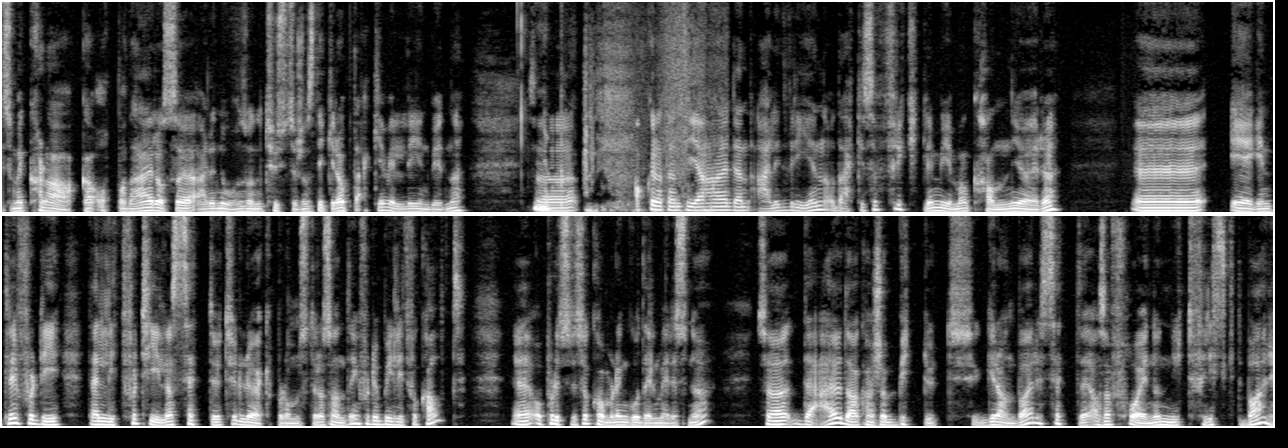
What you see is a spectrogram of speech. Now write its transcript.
som en klaka oppå der, og så er det noen sånne tuster som stikker opp, det er ikke veldig innbydende. Så akkurat den tida her, den er litt vrien, og det er ikke så fryktelig mye man kan gjøre. Eh, egentlig fordi det er litt for tidlig å sette ut løkblomster og sånne ting, for det blir litt for kaldt. Eh, og plutselig så kommer det en god del mer snø. Så det er jo da kanskje å bytte ut granbar, sette, altså få inn noe nytt friskt bar.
